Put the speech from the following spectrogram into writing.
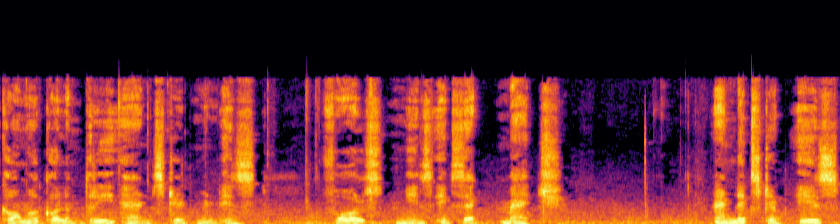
Comma column 3 and statement is false means exact match. And next step is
